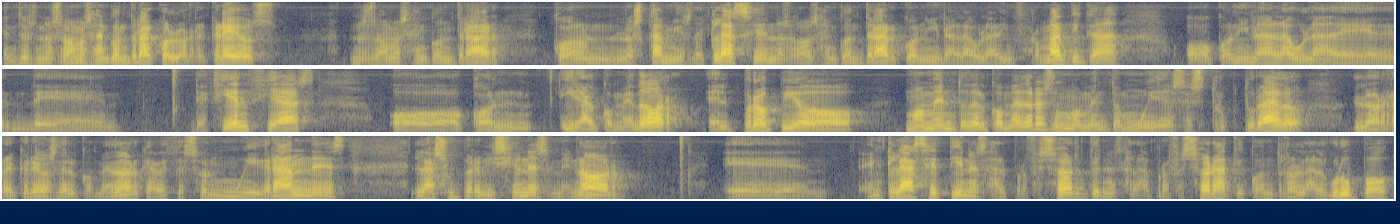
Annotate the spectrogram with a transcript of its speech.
Entonces nos vamos a encontrar con los recreos, nos vamos a encontrar con los cambios de clase, nos vamos a encontrar con ir al aula de informática o con ir al aula de, ciencias o con ir al comedor. El propio momento del comedor es un momento muy desestructurado, los recreos del comedor, que a veces son muy grandes, la supervisión es menor, eh, en clase tienes al profesor, tienes a la profesora que controla el grupo,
